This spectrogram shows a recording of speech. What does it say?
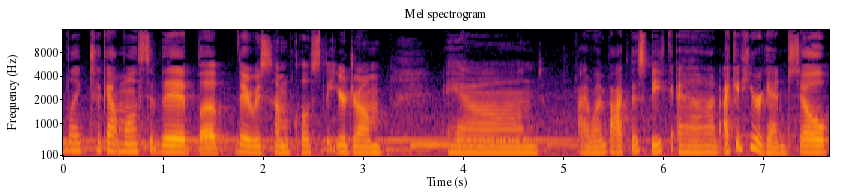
like took out most of it, but there was some close to the eardrum, and I went back this week and I could hear again. So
